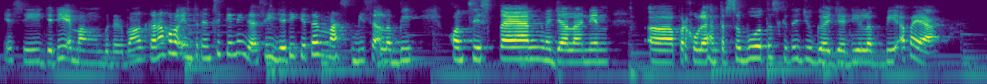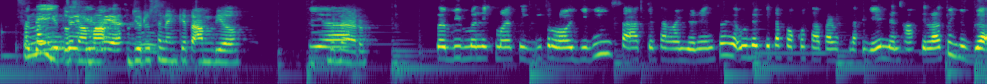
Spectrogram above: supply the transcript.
Ya sih, jadi emang bener banget. Karena kalau intrinsik ini enggak sih, jadi kita mas bisa lebih konsisten ngejalanin uh, perkuliahan tersebut, terus kita juga jadi lebih apa ya senang gitu sama gitu ya. jurusan yang kita ambil. Iya. Benar. Lebih menikmati gitu loh. Jadi saat kita ngajarin tuh ya udah kita fokus apa yang kita kerjain dan hasilnya tuh juga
